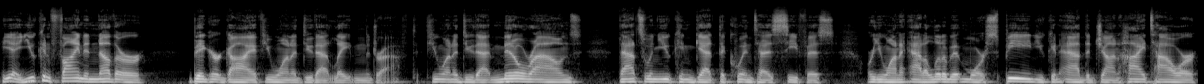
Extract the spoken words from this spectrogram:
yeah, you can find another bigger guy if you want to do that late in the draft. If you want to do that middle rounds, that's when you can get the Quintez Cephus, or you want to add a little bit more speed, you can add the John Hightower,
